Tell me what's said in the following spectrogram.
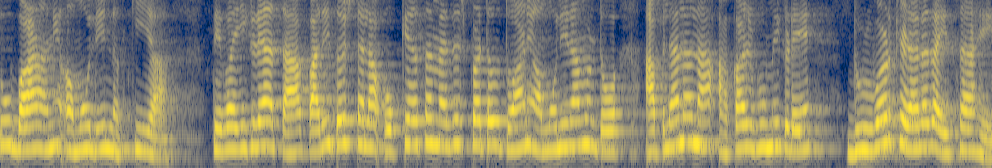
तू बाळ आणि अमोली नक्की या. तेव्हा इकडे आता पारितोष त्याला ओके असा मेसेज पाठवतो आणि अमोलीला म्हणतो आपल्याला ना आकाशभूमीकडे धुळवड खेळायला जायचं आहे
